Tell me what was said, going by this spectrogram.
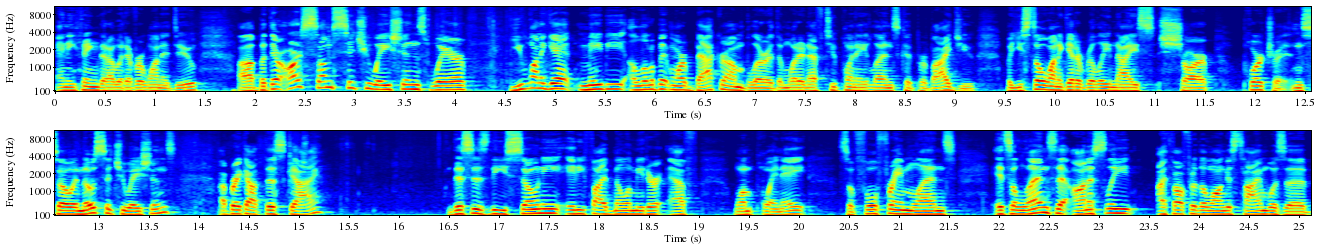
anything that I would ever want to do. Uh, but there are some situations where you want to get maybe a little bit more background blur than what an f2.8 lens could provide you, but you still want to get a really nice sharp portrait. And so in those situations, I break out this guy. This is the Sony 85 millimeter f 1.8, so full frame lens. It's a lens that honestly, I thought for the longest time was a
